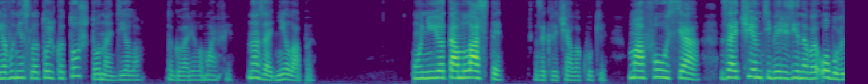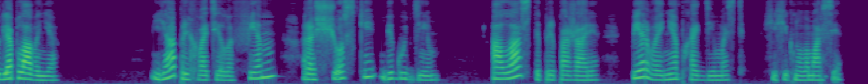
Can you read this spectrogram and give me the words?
я вынесла только то, что надела», — договорила Мафи, — «на задние лапы». «У нее там ласты!» — закричала Куки. «Мафуся, зачем тебе резиновая обувь для плавания?» Я прихватила фен, расчески, бегуди. А ласты при пожаре — первая необходимость, — хихикнула Марси.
